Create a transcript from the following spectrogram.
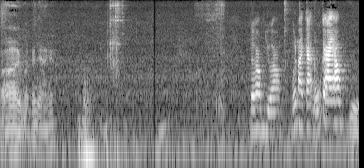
Rồi mà cả nhà nhé không? Vừa không? Bữa nay ca đủ cay không? Vừa.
